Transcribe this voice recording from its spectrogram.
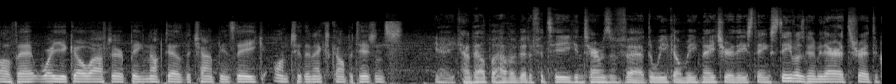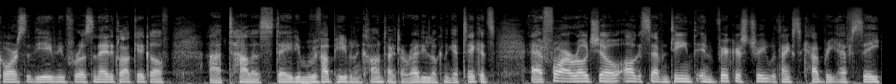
of uh, where you go after being knocked out of the Champions League onto the next competitions yeah, you can't help but have a bit of fatigue in terms of uh, the week on week nature of these things. Steve was going to be there throughout the course of the evening for us, an 8 o'clock kickoff at Tallaght Stadium. We've had people in contact already looking to get tickets uh, for our roadshow August 17th in Vicar Street with thanks to Cadbury FC.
